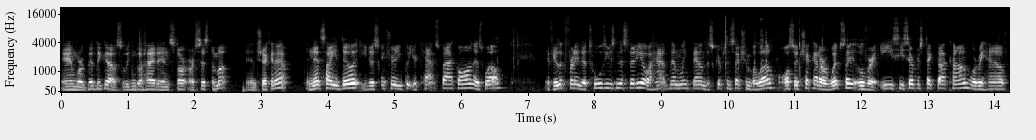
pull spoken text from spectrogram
and we're good to go. So we can go ahead and start our system up and check it out. And that's how you do it. You just make sure you put your caps back on as well. If you look for any of the tools used in this video, I have them linked down in the description section below. Also check out our website over at acservicetech.com where we have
